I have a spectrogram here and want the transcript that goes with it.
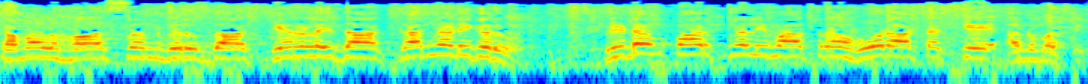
ಕಮಲ್ ಹಾಸನ್ ವಿರುದ್ಧ ಕೆರಳಿದ ಕನ್ನಡಿಗರು. ಫ್ರೀಡಂ ಪಾರ್ಕ್ನಲ್ಲಿ ಮಾತ್ರ ಹೋರಾಟಕ್ಕೆ ಅನುಮತಿ.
